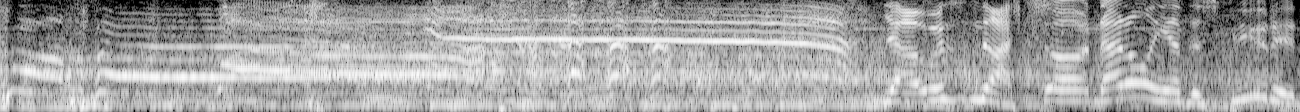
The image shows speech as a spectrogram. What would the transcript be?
Crawford! Yeah, it was nuts. So not only undisputed,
